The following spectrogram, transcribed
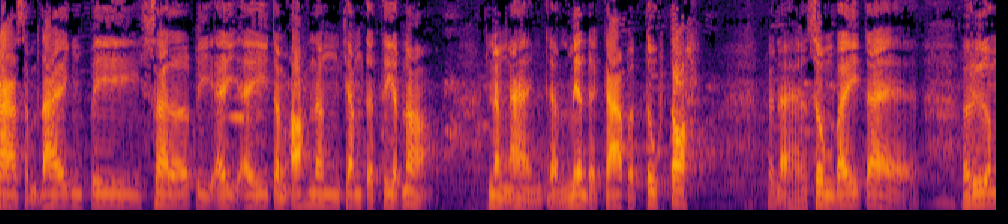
ការសំដែងពីសិលពីអីអីទាំងអស់នឹងចឹងទៅទៀតណោះនឹងឯងតែមានតែការបន្ទុះតោះណាសំបីតែរឿង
